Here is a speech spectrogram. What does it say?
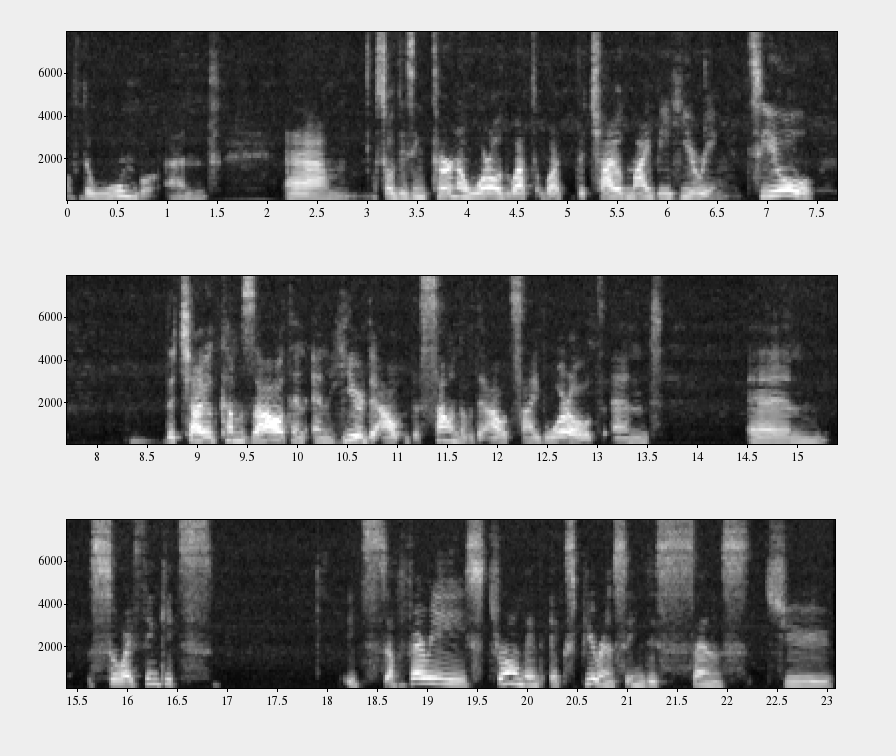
of the womb and um, so this internal world what what the child might be hearing till the child comes out and and hear the out the sound of the outside world and and so i think it's it's a very strong experience in this sense to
